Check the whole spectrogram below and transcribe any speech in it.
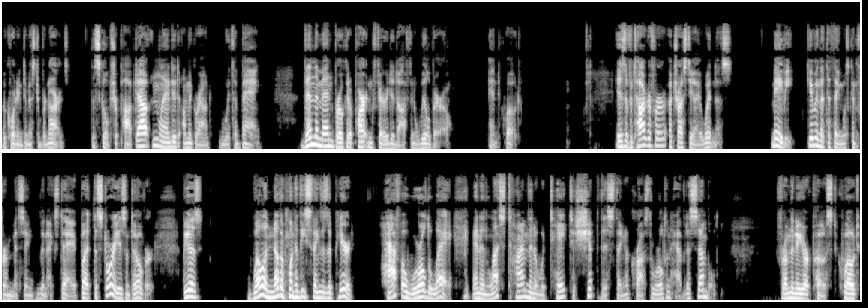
according to Mr. Bernards. The sculpture popped out and landed on the ground with a bang. Then the men broke it apart and ferried it off in a wheelbarrow. Is the photographer a trusty eyewitness? Maybe, given that the thing was confirmed missing the next day, but the story isn't over, because, well, another one of these things has appeared, half a world away, and in less time than it would take to ship this thing across the world and have it assembled. From the New York Post, quote,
